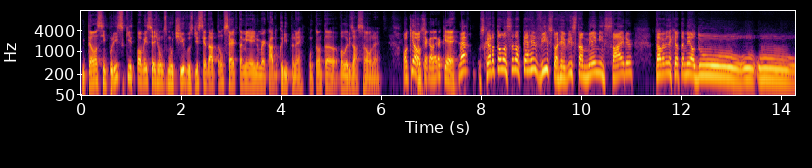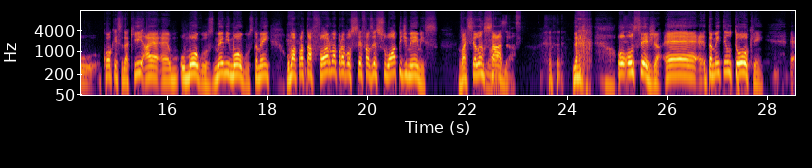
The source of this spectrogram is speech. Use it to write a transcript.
Então, assim, por isso que talvez seja um dos motivos de ser dado tão certo também aí no mercado cripto, né? Com tanta valorização, né? Ok, ó, é o que a galera quer. É, os caras estão lançando até a revista, a revista Meme Insider. Tava vendo aqui ó, também, ó, do. O, o, qual que é esse daqui? Ah, é, é o Mogos, Meme Mogos, também. Uma plataforma para você fazer swap de memes. Vai ser lançada. Né? ou, ou, seja, é, também tem o token. É,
